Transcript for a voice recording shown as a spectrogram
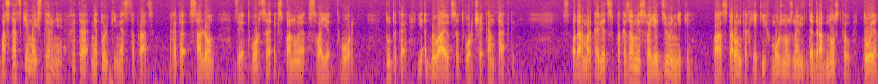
Мастацкія майстэрні гэта не толькі месца працы, гэта салён, дзе творца экспануе свае творы тутака і адбываюцца творчыя кантакты. Спадар маркавец паказаў мне свае дзённікі, па старонках якіх можна ўзнавіць да драбносткаў тое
